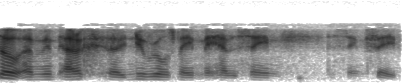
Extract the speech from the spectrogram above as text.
So, I mean, out of, uh, new rules may may have the same the same fate.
